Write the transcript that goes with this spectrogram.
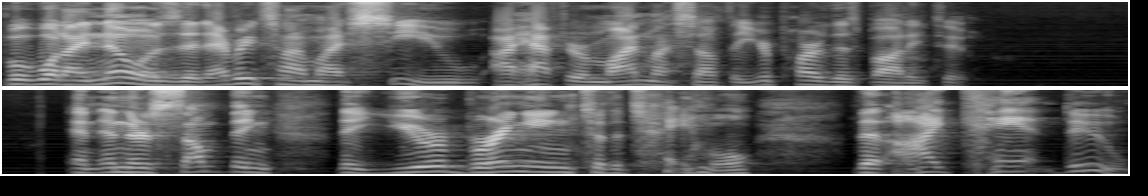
but what I know is that every time I see you, I have to remind myself that you're part of this body too. And, and there's something that you're bringing to the table that I can't do.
